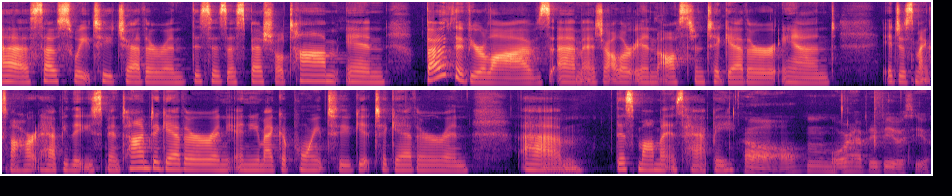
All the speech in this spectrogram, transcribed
uh, so sweet to each other and this is a special time in both of your lives um, as y'all are in austin together and it just makes my heart happy that you spend time together and, and you make a point to get together and um, this mama is happy Oh, we're happy to be with you.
